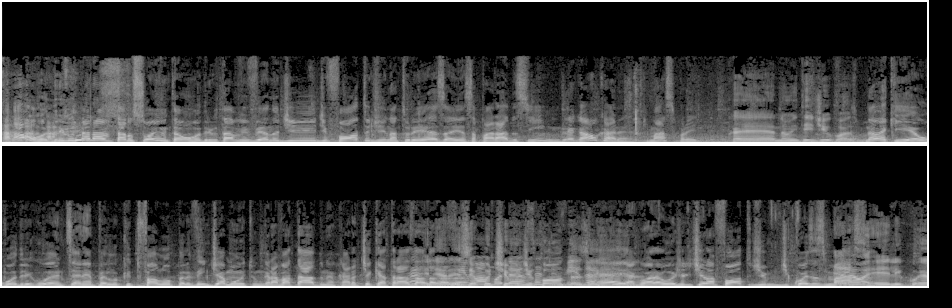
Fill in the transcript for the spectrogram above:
Ah, o Rodrigo tá, na- tá no sonho, então. O Rodrigo tá vivendo de, de foto, de natureza e essa parada assim. Legal, cara. Que massa pra ele. É, não entendi, Cosmo. Não, é que o Rodrigo antes, é, né, pelo que tu falou, pelo vendia muito, engravatado, né? O cara tinha que ir atrás da, Ele da- era da- executivo de de contas aqui. É, e né? agora hoje ele tira foto de, de coisas É, não, massas. ele, é,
